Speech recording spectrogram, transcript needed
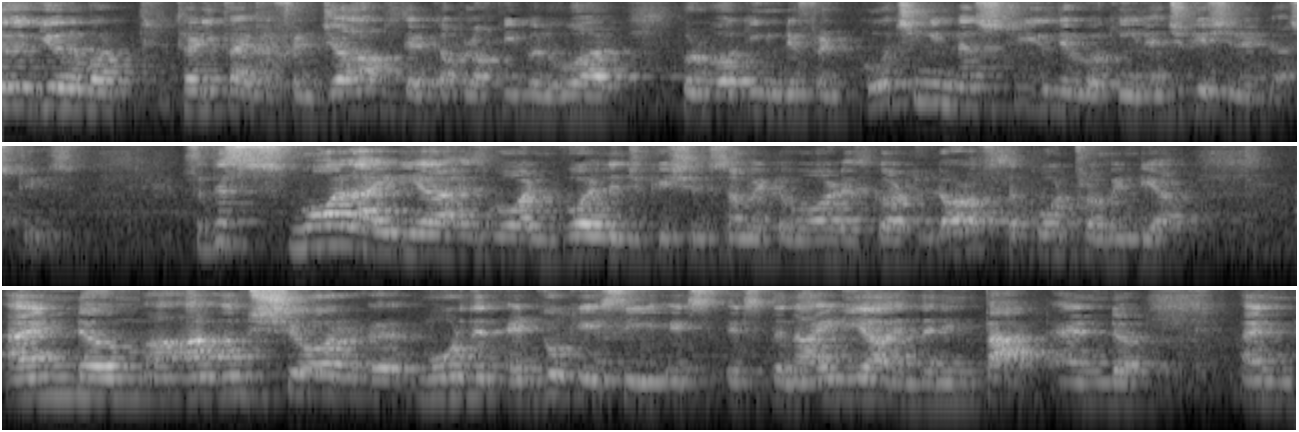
So we've given about 35 different jobs. There are a couple of people who are who are working in different coaching industries. They're working in education industries. So this small idea has won World Education Summit Award. Has got a lot of support from India, and um, I'm sure uh, more than advocacy, it's it's an idea and then impact and. Uh, and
